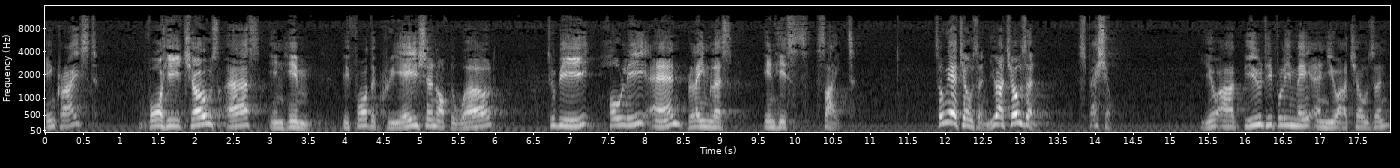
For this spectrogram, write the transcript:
in Christ. For he chose us in him before the creation of the world to be holy and blameless in his sight. So we are chosen. You are chosen. Special. You are beautifully made and you are chosen.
